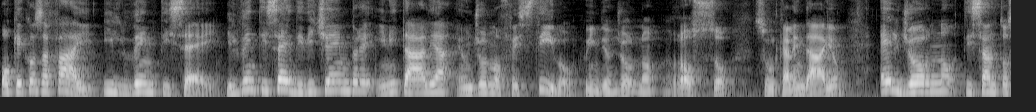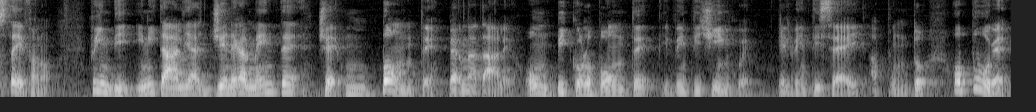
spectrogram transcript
O che cosa fai il 26? Il 26 di dicembre in Italia è un giorno festivo, quindi è un giorno rosso sul calendario, è il giorno di Santo Stefano. Quindi in Italia generalmente c'è un ponte per Natale o un piccolo ponte il 25 e il 26 appunto, oppure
